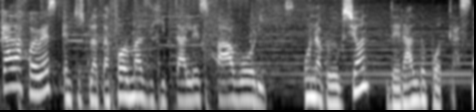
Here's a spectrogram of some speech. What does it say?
cada jueves en tus plataformas digitales favoritas. Una producción de Heraldo Podcast.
